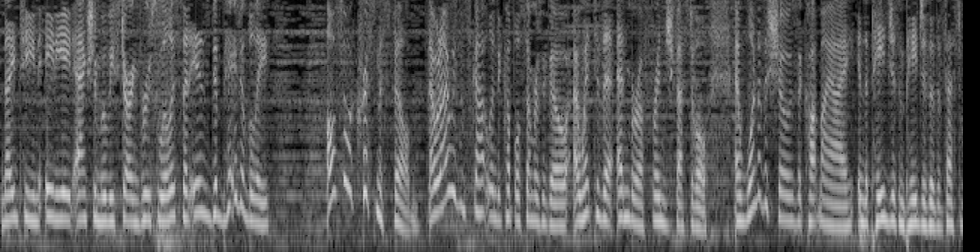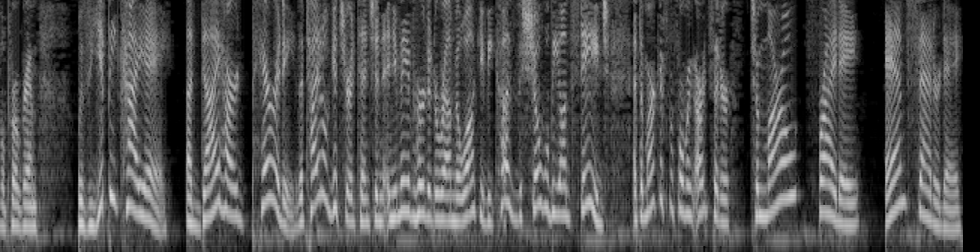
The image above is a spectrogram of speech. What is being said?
1988 action movie starring Bruce Willis that is debatably also a Christmas film. Now, when I was in Scotland a couple summers ago, I went to the Edinburgh Fringe Festival, and one of the shows that caught my eye in the pages and pages of the festival program was Yippee Ki a Die Hard parody. The title gets your attention, and you may have heard it around Milwaukee because the show will be on stage at the Marcus Performing Arts Center tomorrow, Friday, and Saturday.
